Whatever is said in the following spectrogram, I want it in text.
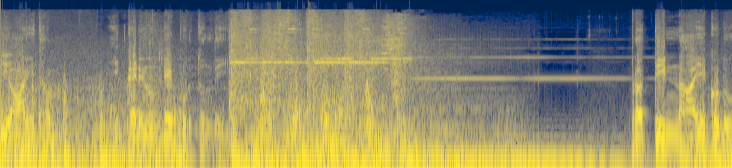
ప్రతి ఆయుధం ఇక్కడి నుండే పుడుతుంది. ప్రతి నాయకుడు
